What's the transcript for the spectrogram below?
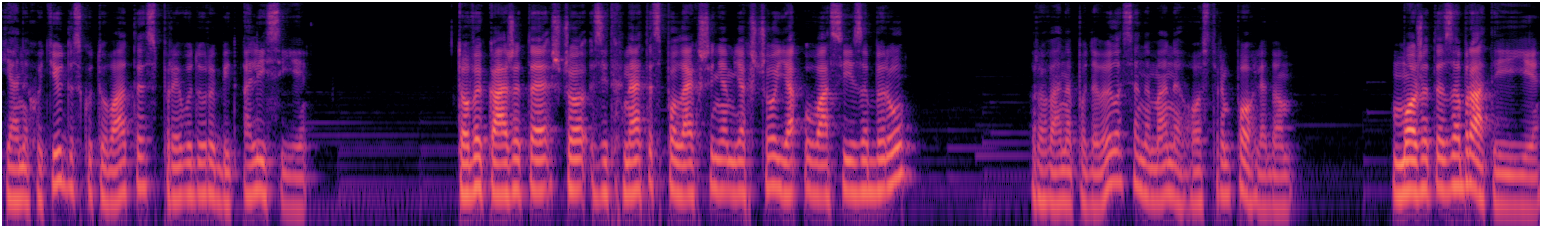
Я не хотів дискутувати з приводу робіт Алісії. То ви кажете, що зітхнете з полегшенням, якщо я у вас її заберу? Ровена подивилася на мене гострим поглядом. Можете забрати її.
